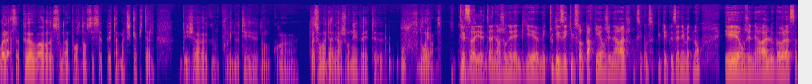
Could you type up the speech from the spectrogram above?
voilà, ça peut avoir son importance et ça peut être un match capital déjà que vous pouvez noter dans le coin. De toute façon, la dernière journée va être foudroyante. C'est ça, la dernière journée, la NBA met toutes les équipes sur le parquet en général. Je crois que c'est comme ça depuis quelques années maintenant. Et en général, bah voilà, ça,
